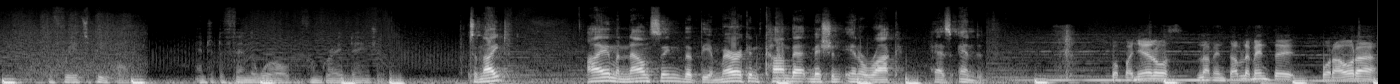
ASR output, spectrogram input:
to free its people, and to defend the world from grave danger. Tonight, I am announcing that the American combat mission in Iraq has ended. Compañeros, lamentablemente por ahora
